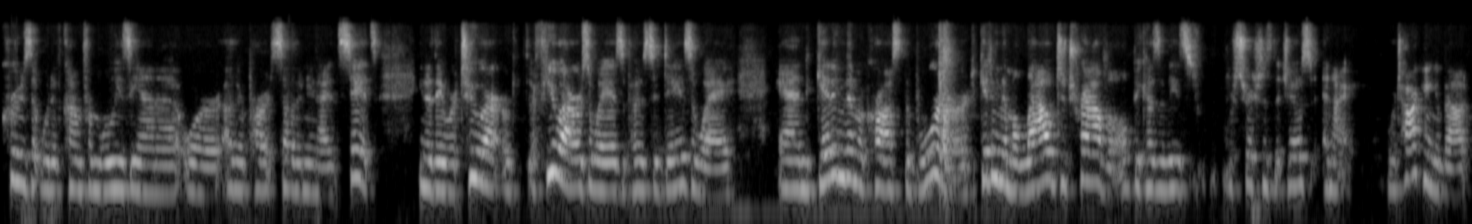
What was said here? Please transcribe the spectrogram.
crews that would have come from louisiana or other parts southern united states you know they were two hour, a few hours away as opposed to days away and getting them across the border, getting them allowed to travel because of these restrictions that Joe and I were talking about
